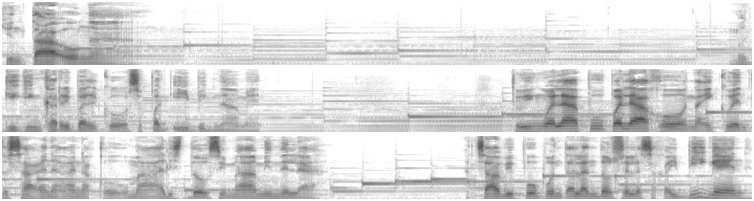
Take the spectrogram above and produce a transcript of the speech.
Yung tao nga magiging karibal ko sa pag-ibig namin. Tuwing wala po pala ako, naikwento sa akin ng anak ko, umaalis daw si mami nila. At sabi pupunta lang daw sila sa kaibigan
